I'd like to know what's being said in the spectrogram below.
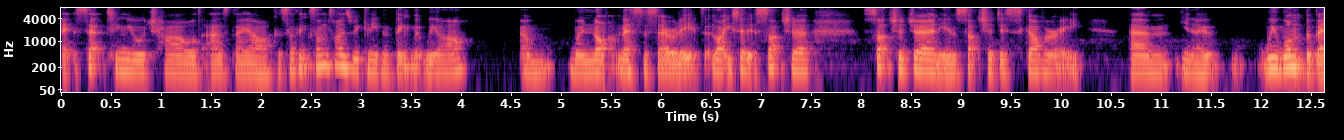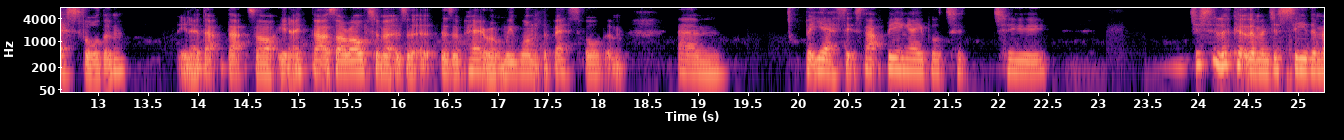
accepting your child as they are because i think sometimes we can even think that we are and we're not necessarily it's like you said it's such a such a journey and such a discovery. Um you know we want the best for them. You know that that's our you know that's our ultimate as a as a parent. We want the best for them. Um but yes it's that being able to to just to look at them and just see them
